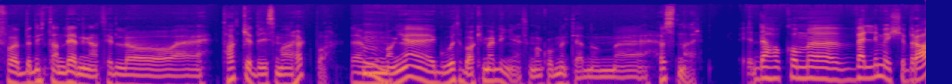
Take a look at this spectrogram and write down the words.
får benytte anledninga til å takke de som har hørt på. Det er Mm. mange gode tilbakemeldinger som har kommet gjennom høsten her. Det har kommet veldig mye bra,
